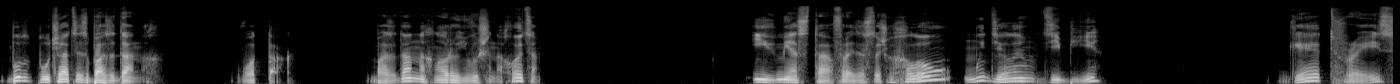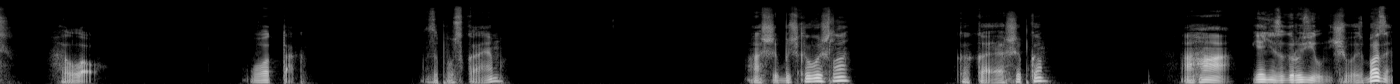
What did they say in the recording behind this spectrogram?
будут получаться из базы данных. Вот так. База данных на уровень выше находится. И вместо phrases.hello мы делаем db get phrase hello. Вот так. Запускаем. Ошибочка вышла. Какая ошибка? Ага, я не загрузил ничего из базы.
